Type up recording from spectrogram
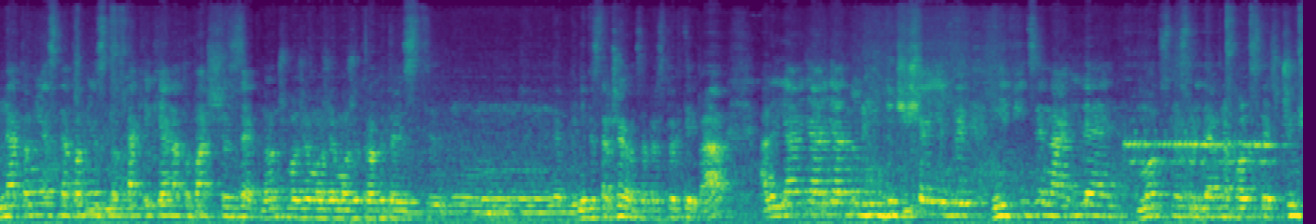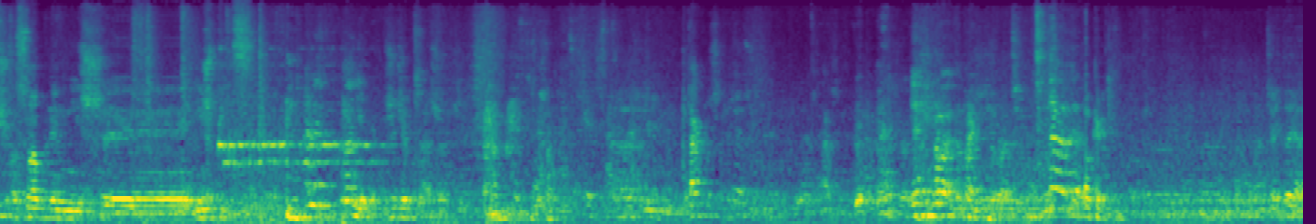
Natomiast, natomiast no, tak jak ja na to patrzę z zewnątrz, może, może, może trochę to jest mm, jakby niewystarczająca perspektywa, ale ja, ja, ja no, do dzisiaj jakby nie widzę na ile mocno Solidarna Polska jest czymś osobnym niż, yy, niż PiS. Ale no nie wiem, życie pokaże. Tak, proszę. Ja nie prowadzę, to pani prowadzi. Okej. Czyli to ja.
